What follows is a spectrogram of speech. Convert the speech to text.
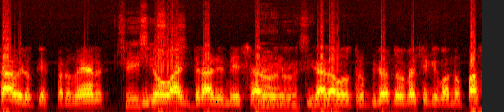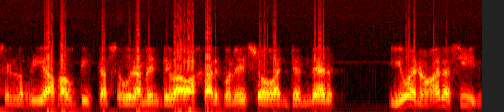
sabe lo que es perder Sí, y sí, no sí, va a entrar en esa No, de, no, de sí. tirar a otro piloto. Me parece que cuando pasen los días Bautista seguramente va a bajar con eso, va a entender. Y bueno, ahora sí,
